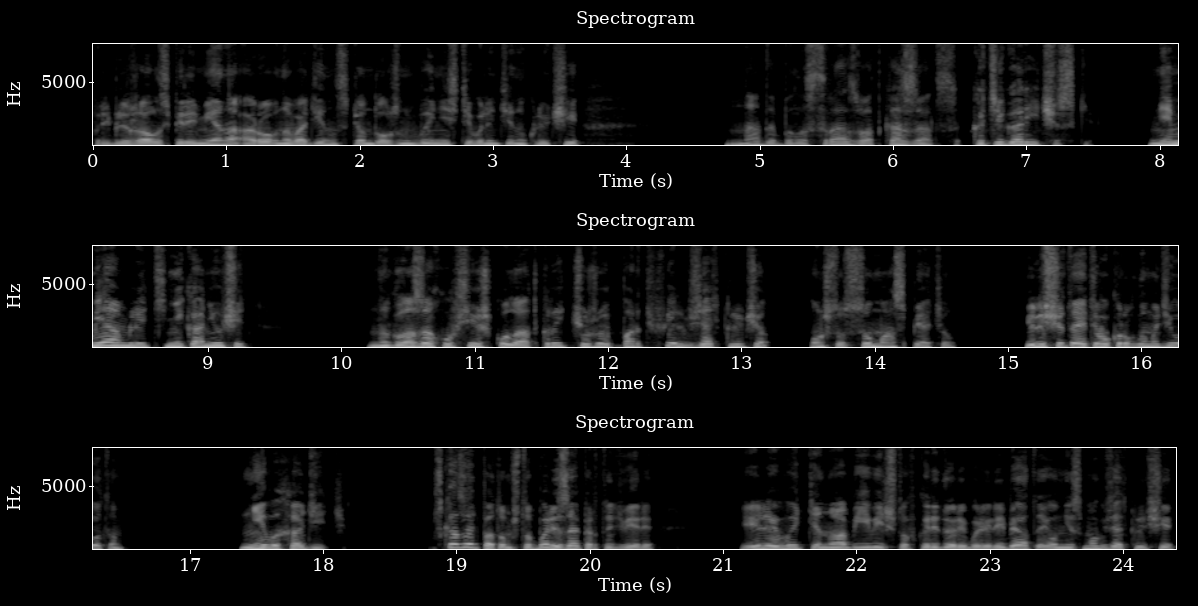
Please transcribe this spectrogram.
Приближалась перемена, а ровно в одиннадцать он должен вынести Валентину ключи. Надо было сразу отказаться, категорически. Не мямлить, не конючить. На глазах у всей школы открыть чужой портфель, взять ключи. Он что, с ума спятил? Или считает его круглым идиотом? Не выходить. Сказать потом, что были заперты двери. Или выйти, но объявить, что в коридоре были ребята, и он не смог взять ключи.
